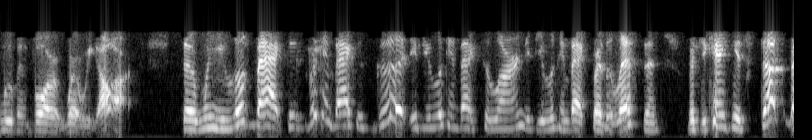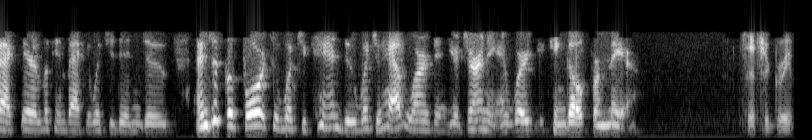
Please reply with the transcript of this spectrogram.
moving forward where we are. So when you look back, because looking back is good if you're looking back to learn, if you're looking back for the lesson, but you can't get stuck back there looking back at what you didn't do, and just look forward to what you can do, what you have learned in your journey, and where you can go from there. Such a great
